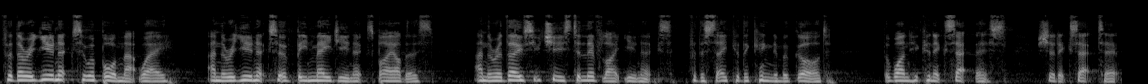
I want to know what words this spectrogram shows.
For there are eunuchs who are born that way, and there are eunuchs who have been made eunuchs by others, and there are those who choose to live like eunuchs for the sake of the kingdom of God. The one who can accept this should accept it.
